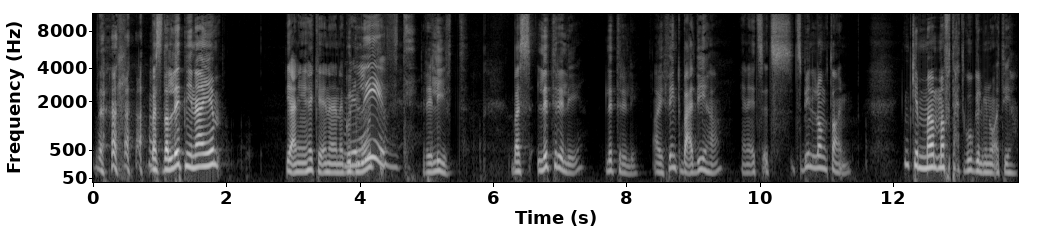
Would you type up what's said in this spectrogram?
بس ضليتني نايم يعني هيك أنا أنا good Relieved. relieved. بس literally literally I think بعديها يعني it's it's it's been a long time. يمكن ما ما فتحت جوجل من وقتها.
